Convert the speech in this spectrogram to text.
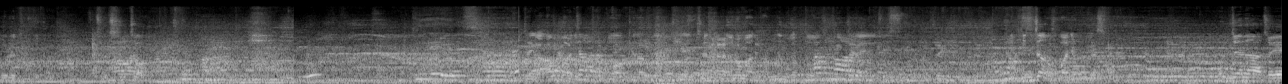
노래 듣고 가요. 저 진짜 제가 아무 말도 못할 것 같긴 한데 그냥 제 눈으로만 담는 것도 굉장히 좋습니다. 긴장을 많이 보겠습니다. 언제나 저희의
